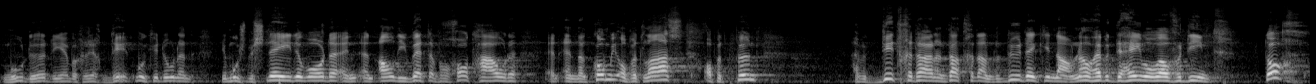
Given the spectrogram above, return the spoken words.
moeder, die hebben gezegd, dit moet je doen en je moest besneden worden en, en al die wetten van God houden. En, en dan kom je op het laatst, op het punt, heb ik dit gedaan en dat gedaan. Op de duur denk je, nou, nou heb ik de hemel wel verdiend. Toch?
